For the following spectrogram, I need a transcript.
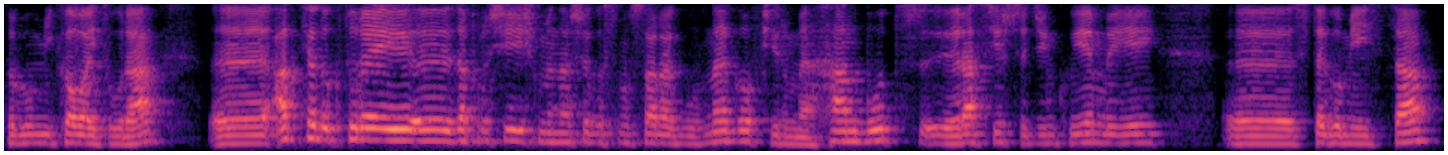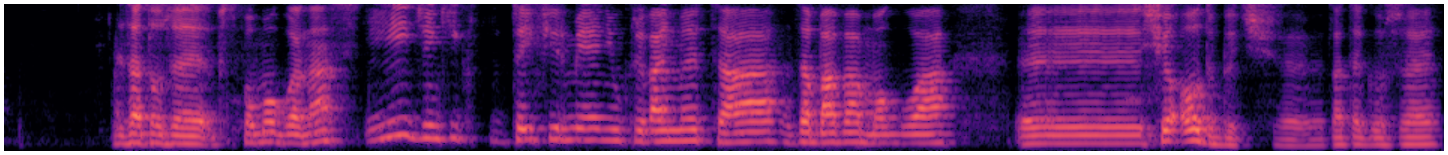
To był Mikołaj Tura. E, akcja, do której e, zaprosiliśmy naszego sponsora głównego, firmę Hanbut. Raz jeszcze dziękujemy jej e, z tego miejsca za to, że wspomogła nas i dzięki tej firmie, nie ukrywajmy, ta zabawa mogła się odbyć, e, dlatego że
